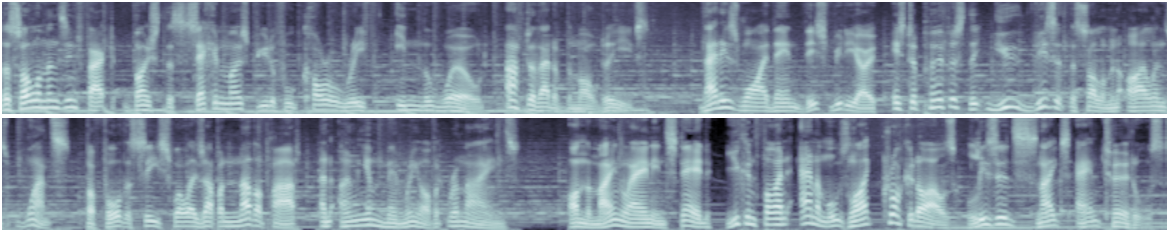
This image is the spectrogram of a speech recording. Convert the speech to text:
The Solomons, in fact, boast the second most beautiful coral reef in the world, after that of the Maldives. That is why then this video is to purpose that you visit the Solomon Islands once before the sea swallows up another part and only a memory of it remains. On the mainland instead, you can find animals like crocodiles, lizards, snakes and turtles.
